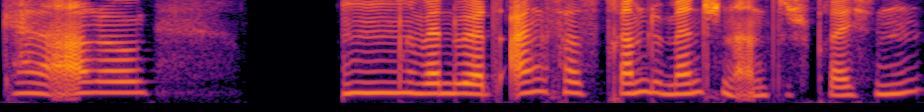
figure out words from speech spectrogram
keine Ahnung, Mm, wenn du jetzt Angst hast, fremde Menschen anzusprechen,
